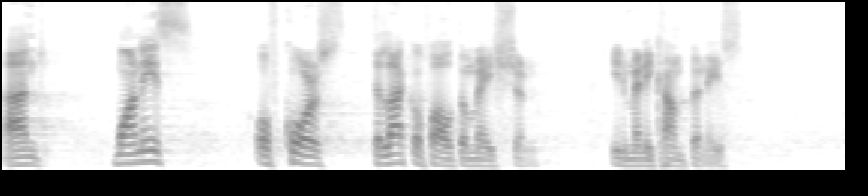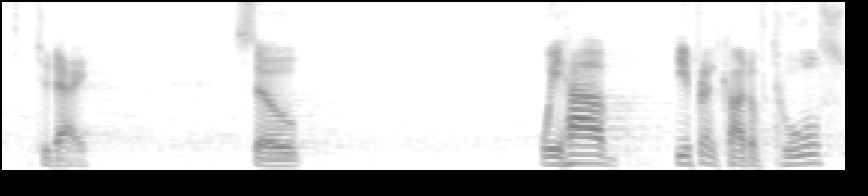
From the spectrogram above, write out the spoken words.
And one is, of course, the lack of automation in many companies today. So we have different kind of tools,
